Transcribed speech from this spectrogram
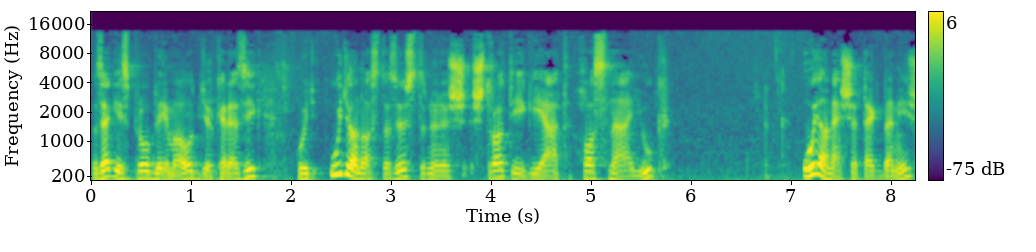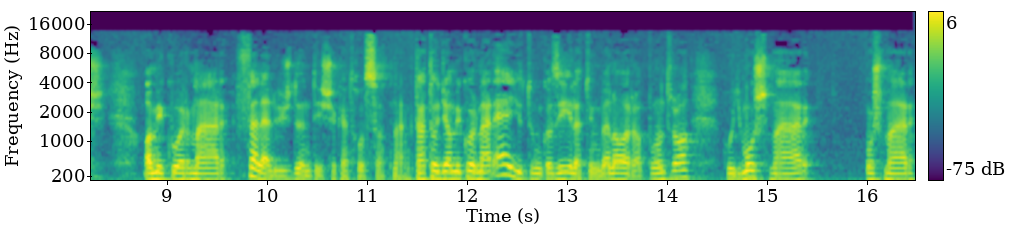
az egész probléma ott gyökerezik, hogy ugyanazt az ösztönös stratégiát használjuk, olyan esetekben is, amikor már felelős döntéseket hozhatnánk. Tehát, hogy amikor már eljutunk az életünkben arra a pontra, hogy most már, most már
